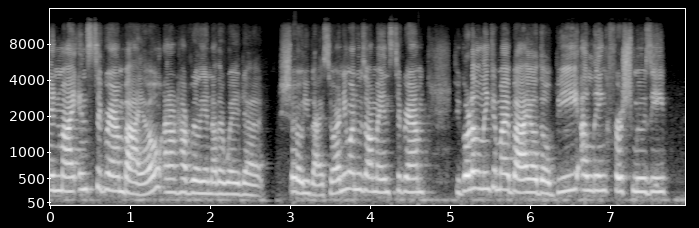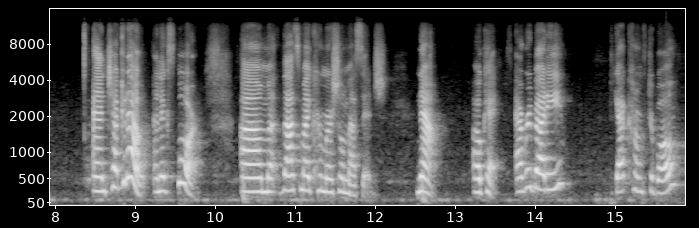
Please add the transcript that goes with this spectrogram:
in my Instagram bio. I don't have really another way to show you guys. So anyone who's on my Instagram, if you go to the link in my bio, there'll be a link for Schmoozy and check it out and explore. Um, that's my commercial message. Now, okay, everybody get comfortable.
